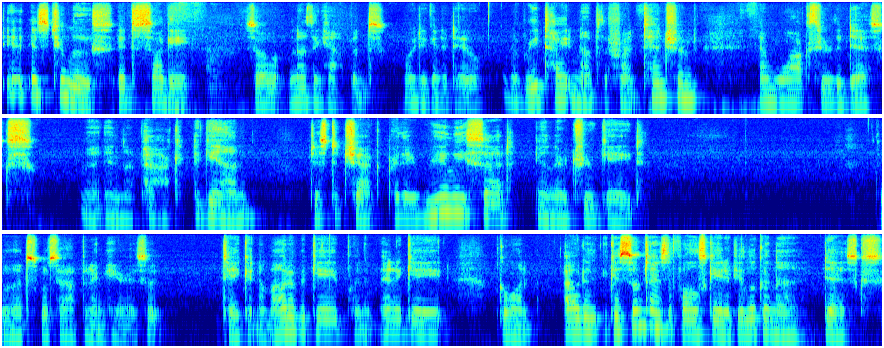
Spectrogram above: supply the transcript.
it it's too loose, it's soggy, so nothing happens. What are you going to do? retighten up the front tension and walk through the discs uh, in the pack again just to check are they really set in their true gate so that's what's happening here is it taking them out of a gate putting them in a gate going out of because sometimes the false gate if you look on the discs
